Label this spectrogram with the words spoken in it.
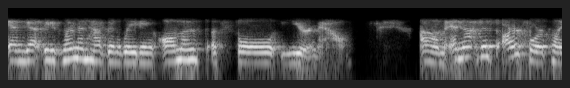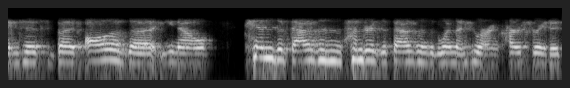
And yet these women have been waiting almost a full year now. um, and not just our four plaintiffs, but all of the, you know, tens of thousands, hundreds of thousands of women who are incarcerated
